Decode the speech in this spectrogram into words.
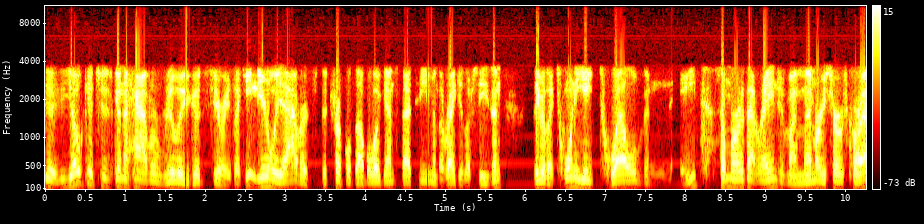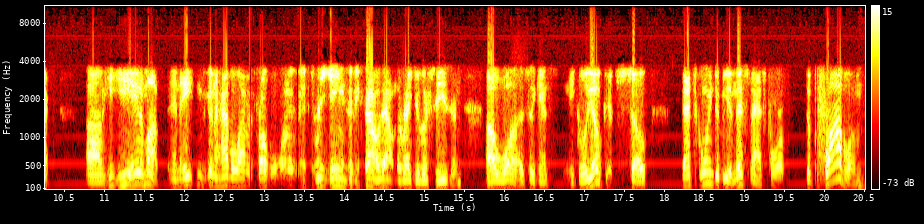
uh, Jokic is going to have a really good series. Like he nearly averaged the triple double against that team in the regular season. They were like 28, 12, and eight, somewhere at that range, if my memory serves correct. Um, he, he ate him up, and Ayton's going to have a lot of trouble. One of the three games that he fouled out in the regular season uh, was against Nikola Jokic. So that's going to be a mismatch for him. The problem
